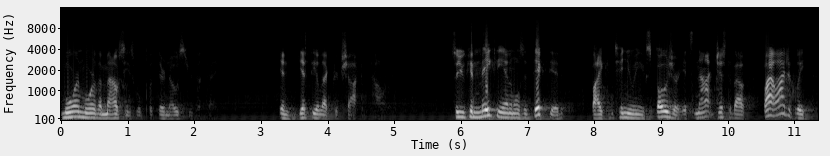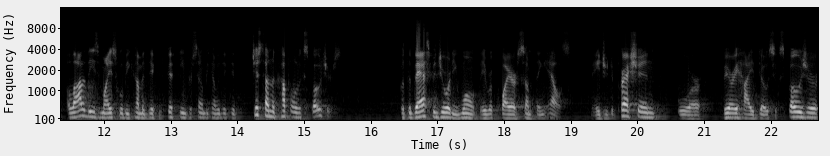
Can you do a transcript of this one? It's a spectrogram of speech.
more and more of the mousies will put their nose through the and get the electric shock and tolerate. So you can make the animals addicted by continuing exposure. It's not just about, biologically, a lot of these mice will become addicted, 15% will become addicted just on a couple of exposures. But the vast majority won't. They require something else major depression or very high dose exposure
